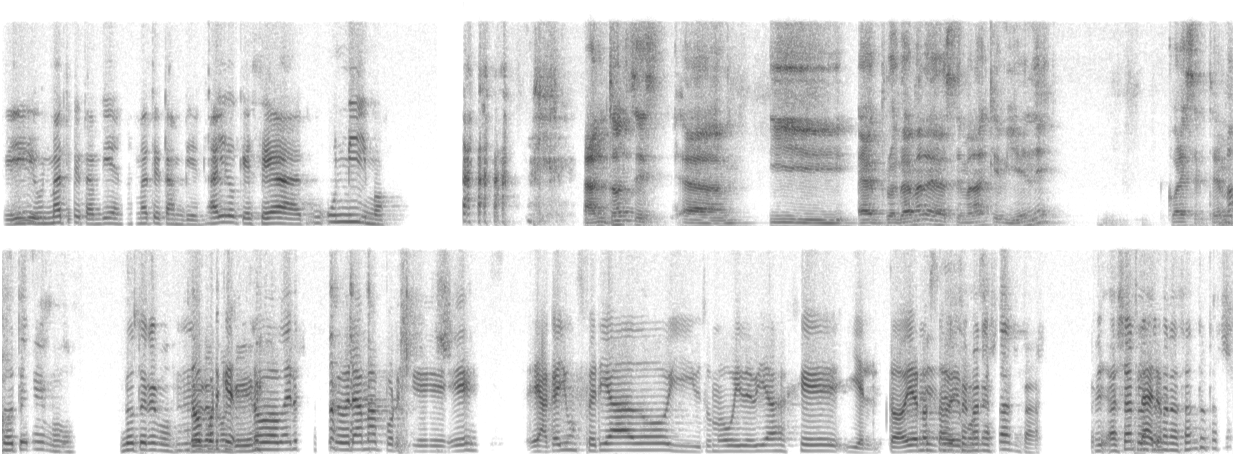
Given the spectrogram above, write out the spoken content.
Sí, un mate también, un mate también. Algo que sea un mimo. Ah, entonces, ¿y el programa de la semana que viene? ¿Cuál es el tema? No tenemos, no tenemos. No, porque no va a haber programa porque es eh, acá hay un feriado y yo me voy de viaje y él todavía no es sabemos. Semana Santa. Eh, ¿Allá en la Semana Santa también?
